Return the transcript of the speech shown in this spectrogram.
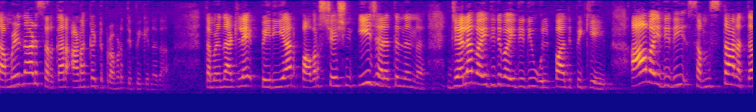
തമിഴ്നാട് സർക്കാർ അണക്കെട്ട് പ്രവർത്തിപ്പിക്കുന്നത്. തമിഴ്നാട്ടിലെ പെരിയാർ പവർ സ്റ്റേഷൻ ഈ ജലത്തിൽ നിന്ന് ജലവൈദ്യുതി വൈദ്യുതി ഉൽപ്പാദിപ്പിക്കുകയും ആ വൈദ്യുതി സംസ്ഥാനത്ത്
